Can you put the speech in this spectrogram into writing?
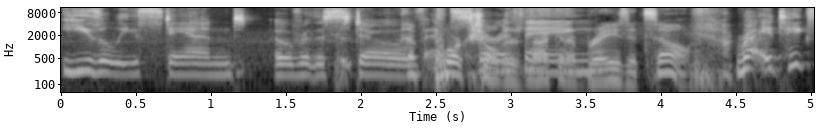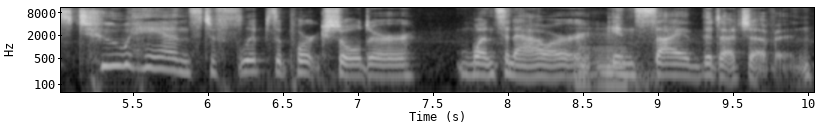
easily stand over the stove. A and pork shoulder's not going to braise itself. Right. It takes two hands to flip the pork shoulder once an hour Mm-hmm. inside the Dutch oven.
